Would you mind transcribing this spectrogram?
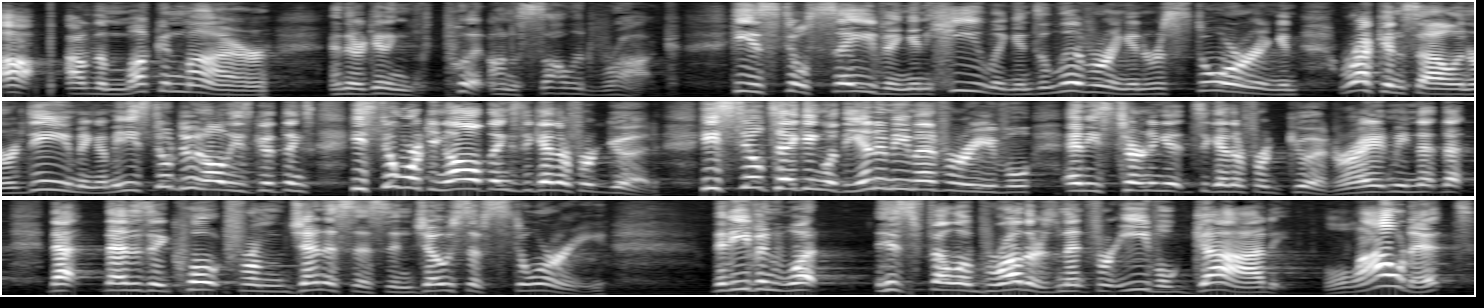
up out of the muck and mire and they're getting put on a solid rock. He is still saving and healing and delivering and restoring and reconciling and redeeming. I mean, he's still doing all these good things. He's still working all things together for good. He's still taking what the enemy meant for evil and he's turning it together for good, right? I mean, that, that, that, that is a quote from Genesis in Joseph's story that even what his fellow brothers meant for evil, God allowed it.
